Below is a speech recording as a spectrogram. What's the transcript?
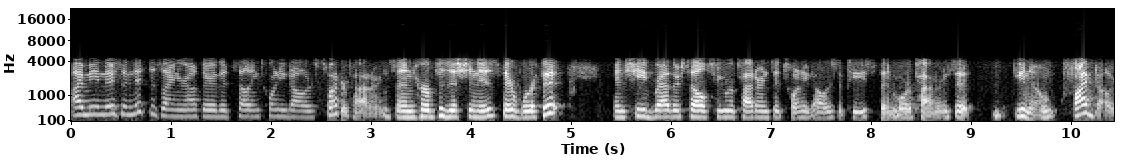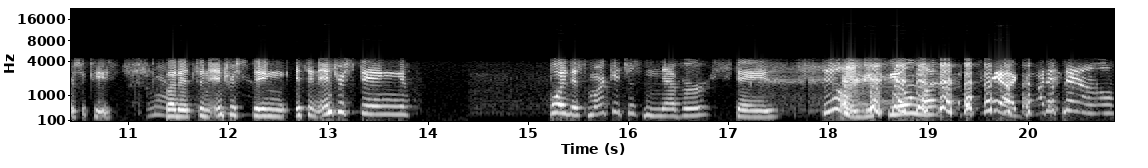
I mean, there's a knit designer out there that's selling twenty dollars sweater patterns, and her position is they're worth it, and she'd rather sell fewer patterns at twenty dollars a piece than more patterns at you know five dollars a piece. Yeah. But it's an interesting it's an interesting boy, this market just never stays still. You feel like, okay, I got it now.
